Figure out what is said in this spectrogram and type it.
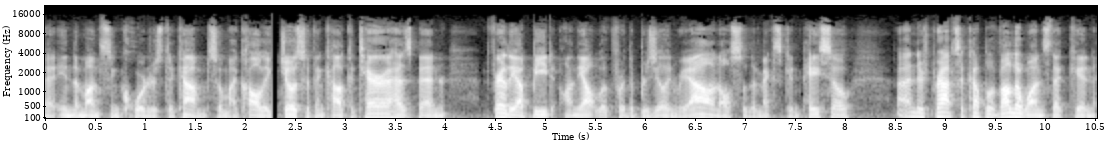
uh, in the months and quarters to come. So, my colleague Joseph in Calcaterra has been fairly upbeat on the outlook for the Brazilian real and also the Mexican peso. And there's perhaps a couple of other ones that can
